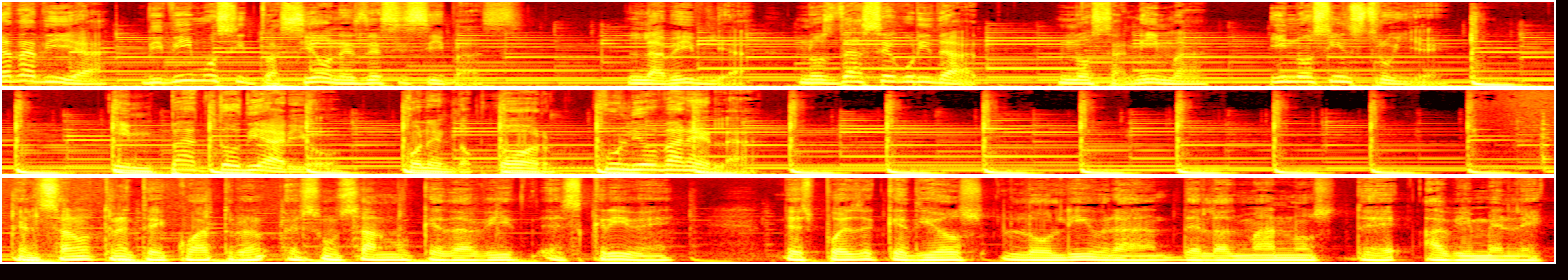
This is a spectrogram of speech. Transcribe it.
Cada día vivimos situaciones decisivas. La Biblia nos da seguridad, nos anima y nos instruye. Impacto Diario con el doctor Julio Varela. El Salmo 34 es un salmo que David escribe después de que Dios lo libra de las manos de Abimelech.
